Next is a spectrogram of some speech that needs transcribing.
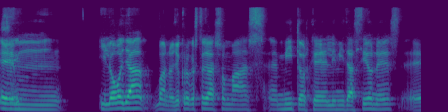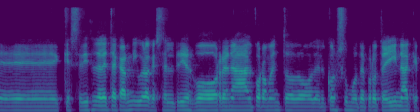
eh, sí. Y luego ya, bueno, yo creo que esto ya son más eh, mitos que limitaciones eh, que se dicen de la dieta carnívora, que es el riesgo renal por aumento del consumo de proteína, que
